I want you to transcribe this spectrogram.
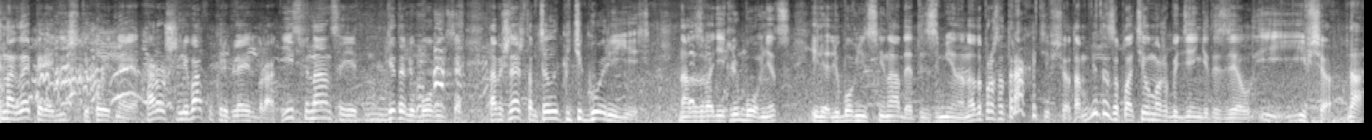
иногда периодически ходит наверх. Хороший левак укрепляет брак. Есть финансы, есть где-то любовницы. Там, начинаешь, там целые категории есть. Надо заводить любовниц, или любовниц не надо, это измена. Надо просто трахать и все. Там где-то заплатил, может быть, деньги ты сделал, и, и все. Да.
